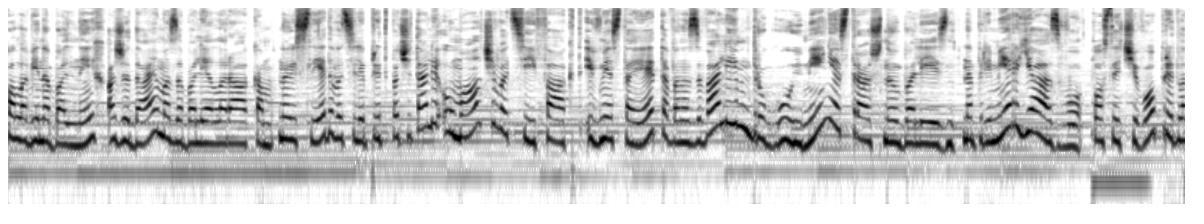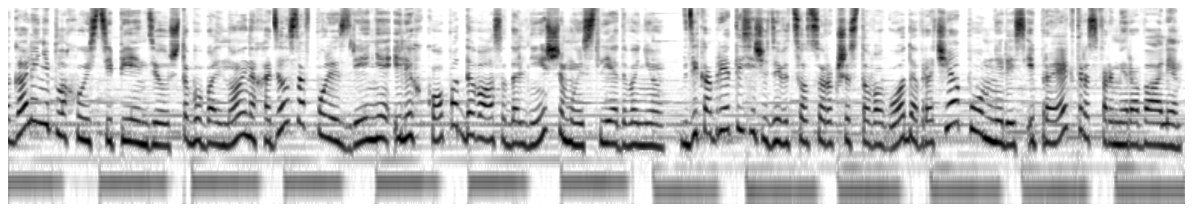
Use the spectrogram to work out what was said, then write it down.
Половина больных ожидаемо заболела раком, но исследователи предпочитали умалчивать сей факт, факт, и вместо этого называли им другую, менее страшную болезнь, например, язву, после чего предлагали неплохую стипендию, чтобы больной находился в поле зрения и легко поддавался дальнейшему исследованию. В декабре 1946 года врачи опомнились и проект расформировали.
